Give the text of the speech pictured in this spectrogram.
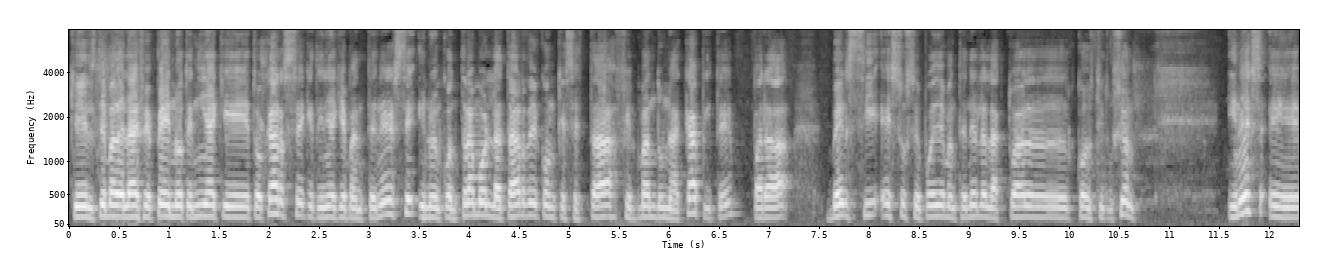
que el tema de la AFP no tenía que tocarse, que tenía que mantenerse, y nos encontramos la tarde con que se está firmando una cápite para ver si eso se puede mantener en la actual constitución. Inés, eh,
